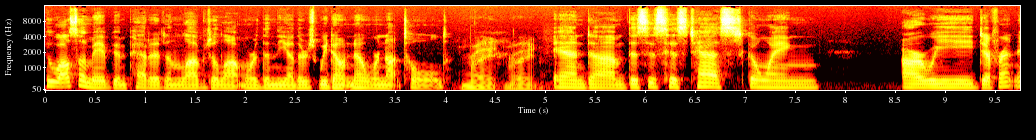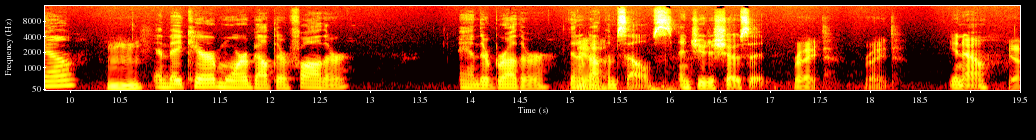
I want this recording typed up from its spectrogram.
Who also may have been petted and loved a lot more than the others. We don't know. We're not told. Right, right. And um, this is his test going, Are we different now? Mm-hmm. And they care more about their father and their brother than Yeah. about themselves. And Judah shows it. Right. Right. You know. Yeah.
